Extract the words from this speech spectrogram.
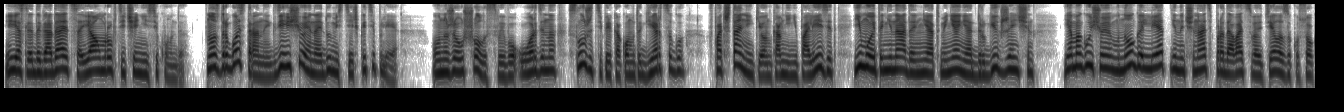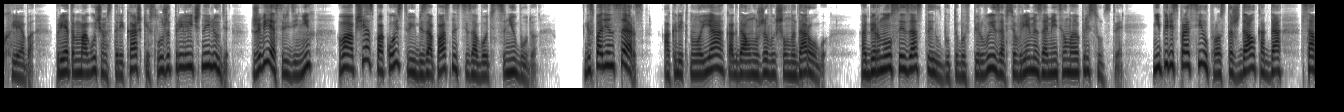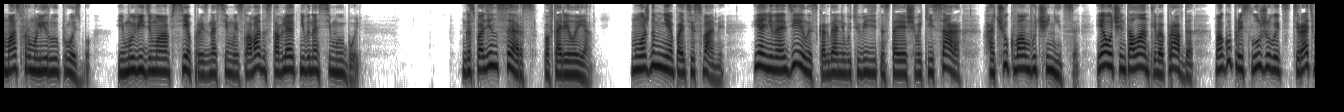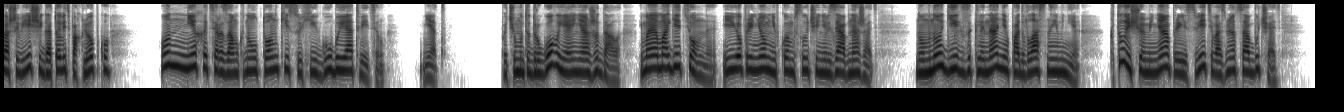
И если догадается, я умру в течение секунды. Но с другой стороны, где еще я найду местечко теплее? Он уже ушел из своего ордена, служит теперь какому-то герцогу. В подштаннике он ко мне не полезет, ему это не надо ни от меня, ни от других женщин. Я могу еще много лет не начинать продавать свое тело за кусок хлеба. При этом могучем старикашке служат приличные люди. Живи я среди них — Вообще о спокойствии и безопасности заботиться не буду. «Господин Сэрс!» — окликнула я, когда он уже вышел на дорогу. Обернулся и застыл, будто бы впервые за все время заметил мое присутствие. Не переспросил, просто ждал, когда сама сформулирую просьбу. Ему, видимо, все произносимые слова доставляют невыносимую боль. «Господин Сэрс», — повторила я, — «можно мне пойти с вами? Я не надеялась когда-нибудь увидеть настоящего кейсара, Хочу к вам в ученицы. Я очень талантливая, правда. Могу прислуживать, стирать ваши вещи, готовить похлебку. Он нехотя разомкнул тонкие сухие губы и ответил. «Нет». Почему-то другого я и не ожидала. И моя магия темная, ее при нем ни в коем случае нельзя обнажать. Но многие их заклинания подвластны и мне. Кто еще меня при свете возьмется обучать?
